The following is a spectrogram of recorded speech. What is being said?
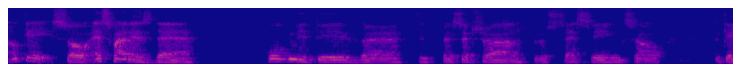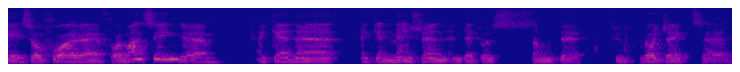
okay, so as far as the cognitive uh, and perceptual processing, so, okay, so for, uh, for one thing, um, I can, uh, I can mention, and that was some of the few projects uh,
